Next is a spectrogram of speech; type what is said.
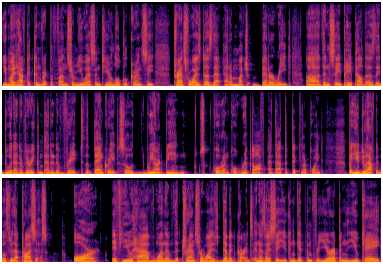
You might have to convert the funds from US into your local currency. TransferWise does that at a much better rate uh, than, say, PayPal does. They do it at a very competitive rate to the bank rate. So we aren't being quote unquote ripped off at that particular point. But you do have to go through that process. Or if you have one of the TransferWise debit cards. And as I say, you can get them for Europe and the UK.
